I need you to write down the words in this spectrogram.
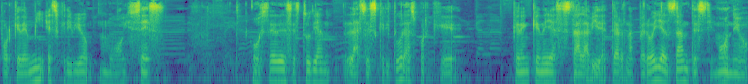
porque de mí escribió Moisés. Ustedes estudian las escrituras porque creen que en ellas está la vida eterna, pero ellas dan testimonio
